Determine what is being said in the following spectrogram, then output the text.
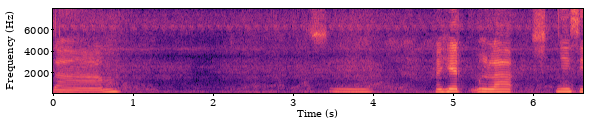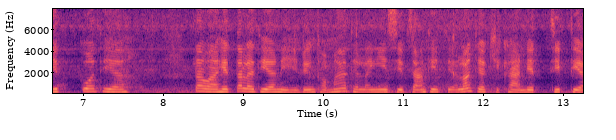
สามสี่ให้เฮ็ดมือละยี่สิบกว่าเทียแต่ว่าเฮ็ดแต่ละเทียนี่ ดึงเข้ามาเทียละยี่สิบสามเทียเทียล่างเทียขี้ขานเฮ็ดสิบเทีย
